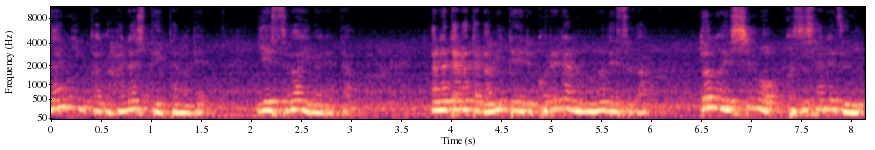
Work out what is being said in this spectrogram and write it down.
何人かが話していたのでイエスは言われたあなた方が見ているこれらのものですがどの石も崩されずに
